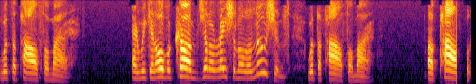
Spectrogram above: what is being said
with a powerful mind. And we can overcome generational illusions with a powerful mind. A powerful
